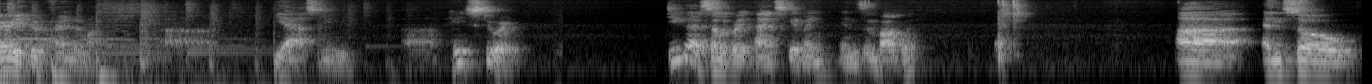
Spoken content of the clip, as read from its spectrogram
very good friend of mine, uh, he asked me, uh, "Hey Stewart, do you guys celebrate Thanksgiving in Zimbabwe?" Uh, and so,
